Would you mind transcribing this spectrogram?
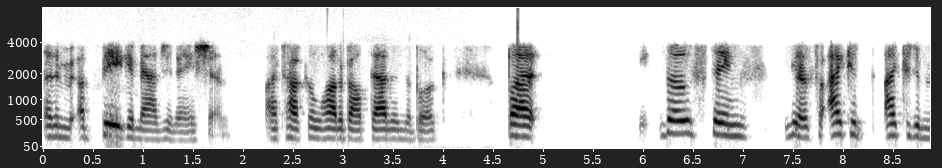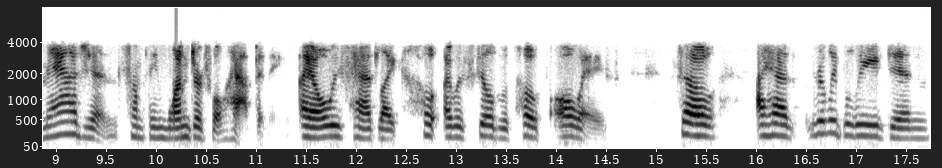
an, a big imagination. I talk a lot about that in the book, but those things, you know, so I could I could imagine something wonderful happening. I always had like hope. I was filled with hope always. So I had really believed in.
